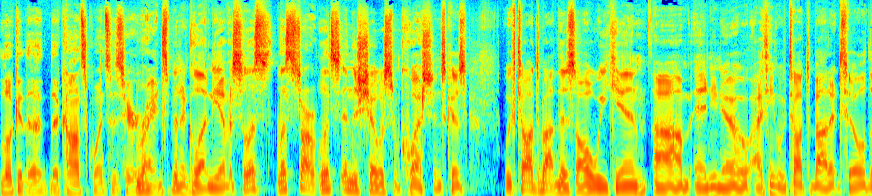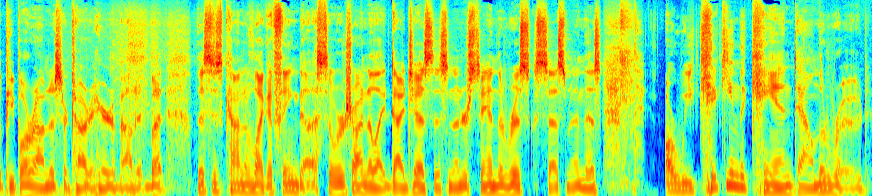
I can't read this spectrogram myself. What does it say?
look at the the consequences here. Right. It's been a gluttony of it. So let's let's start. Let's end the show with some questions because we've talked about this all weekend, um, and you know I think we've talked about it till the people around us are tired of hearing about it. But this is kind of like a thing to us. So we're trying to like digest this and understand the risk assessment in this. Are we kicking the can down the road?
